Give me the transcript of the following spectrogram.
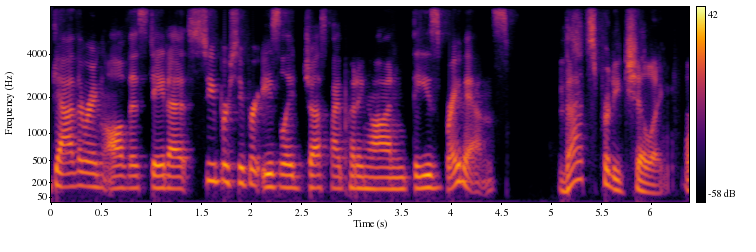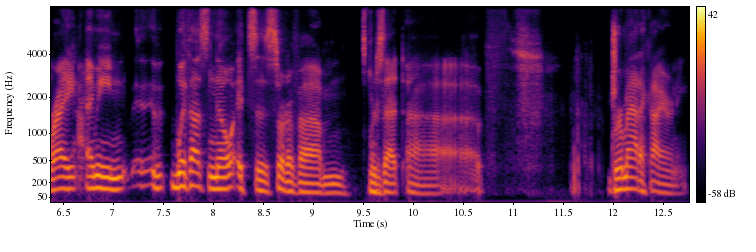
gathering all this data super, super easily just by putting on these Ray Bans. That's pretty chilling, right? I mean, with us, no, it's a sort of um, what is that? Uh, dramatic irony,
